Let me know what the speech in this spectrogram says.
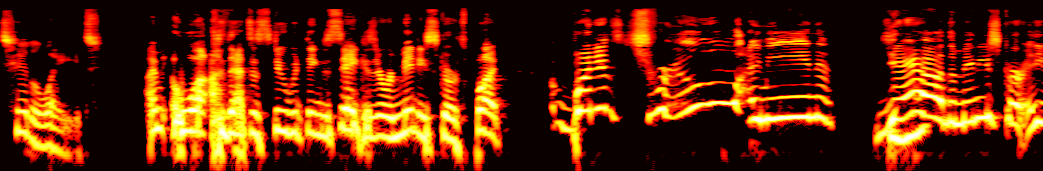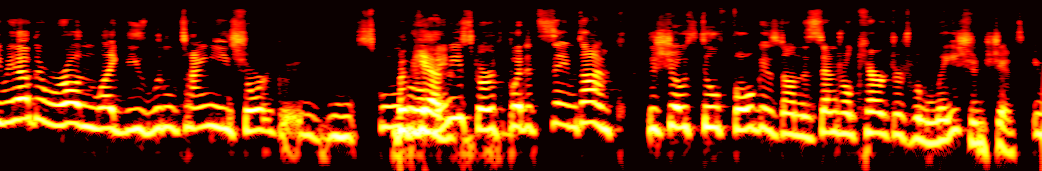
titillate. I mean, well, that's a stupid thing to say because they're in mini skirts, but but it's true. I mean, Yeah, the mini skirt. Yeah, they were on like these little tiny short mm, school But yeah. mini skirts, but at the same time, the show still focused on the central characters' relationships. It-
